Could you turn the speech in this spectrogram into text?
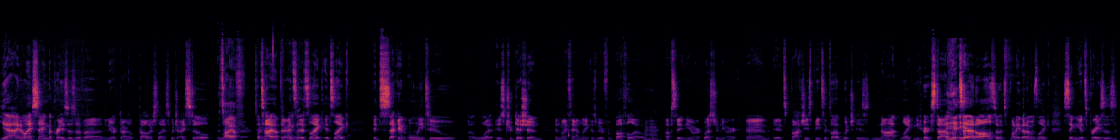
Yeah, I know. I sang the praises of uh, the New York Dollar, dollar Slice, which I still. It's love. high up there. It's, high up there. It's, it's like it's like it's second only to uh, what is tradition in my family because we were from Buffalo, Mm-hmm. upstate New York, Western New York, and it's Bocce's Pizza Club, which is not like New York style pizza at all. So it's funny that I was like singing its praises.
